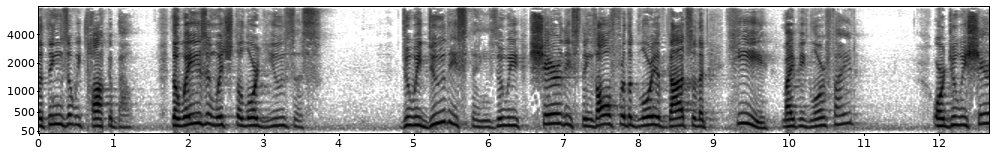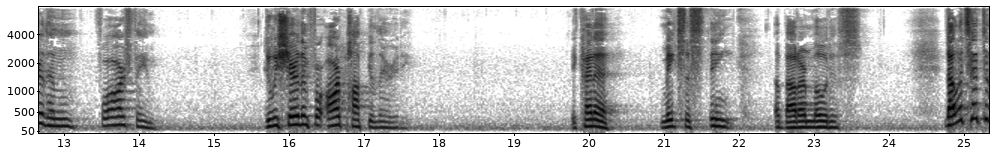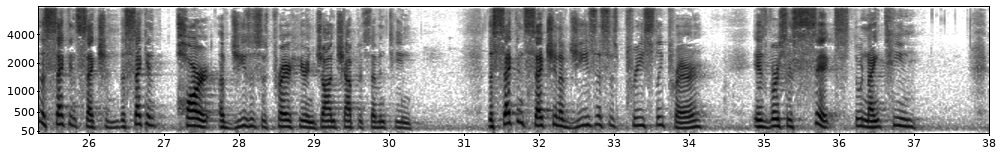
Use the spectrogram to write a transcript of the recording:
the things that we talk about, the ways in which the Lord uses us. Do we do these things? Do we share these things all for the glory of God so that He might be glorified? Or do we share them for our fame? Do we share them for our popularity? It kind of makes us think about our motives. Now let's head to the second section, the second part of Jesus' prayer here in John chapter 17. The second section of Jesus' priestly prayer is verses 6 through 19.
